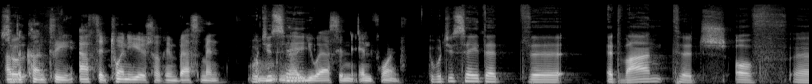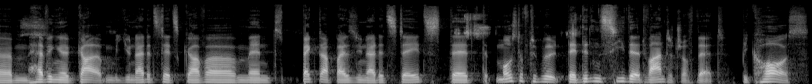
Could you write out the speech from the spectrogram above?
so of the country after 20 years of investment would you say, the U.S. in, in foreign. Would you say that the advantage of um, having a United States government backed up by the United States that most of the people they didn't see the advantage of that because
